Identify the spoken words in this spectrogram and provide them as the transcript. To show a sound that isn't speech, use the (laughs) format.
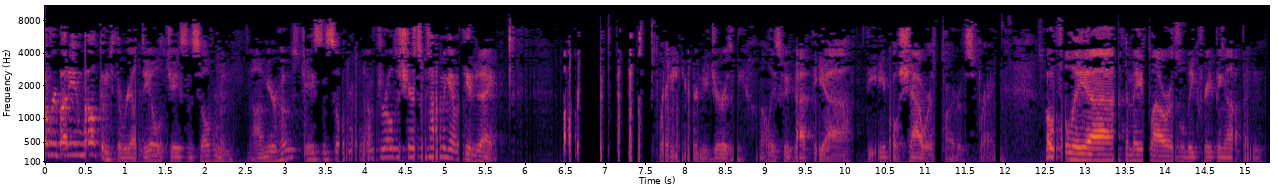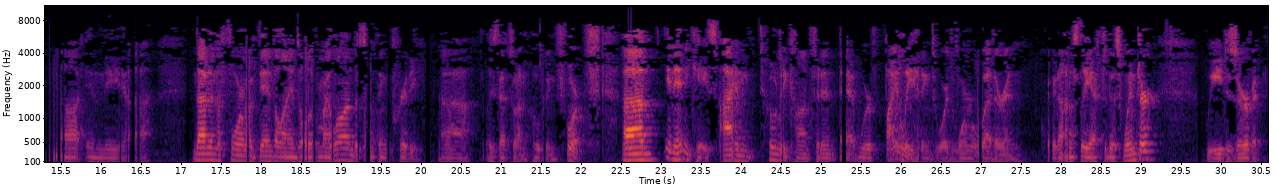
Hello, everybody, and welcome to The Real Deal with Jason Silverman. I'm your host, Jason Silverman. I'm thrilled to share some time again with you today. Spring here in New Jersey. Well, at least we've got the uh, the April showers part of spring. Hopefully, uh, the Mayflowers will be creeping up and not in the uh, not in the form of dandelions all over my lawn, but something pretty. Uh, at least that's what I'm hoping for. Um, in any case, I'm totally confident that we're finally heading towards warmer weather, and quite honestly, after this winter, we deserve it.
